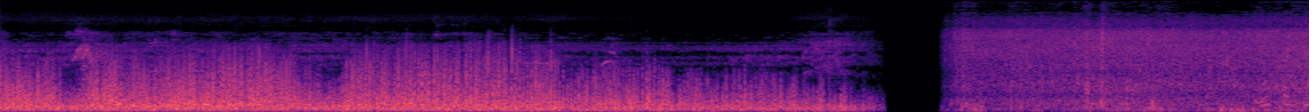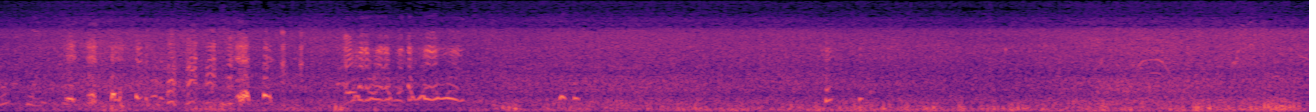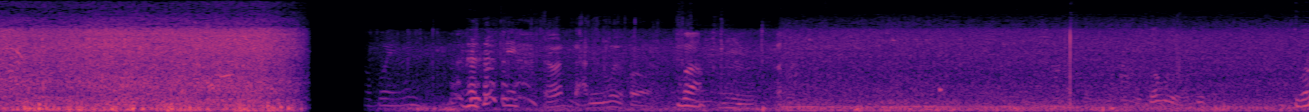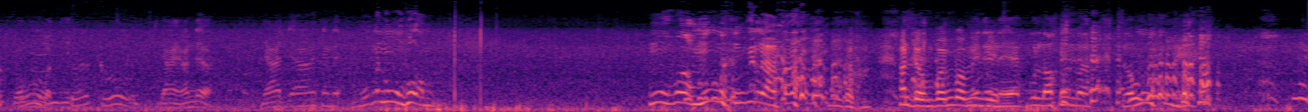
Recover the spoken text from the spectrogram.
แล้วดันมือก่อนบ่ยกมือดิยายมันเด้อยาอยาจังได้หมูมันหูพวมหูพวมมึงมึงกี่ล่ะมันดมเบิ่งบ่มีเด็กกูร้องมันว่าสือมึงสุ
